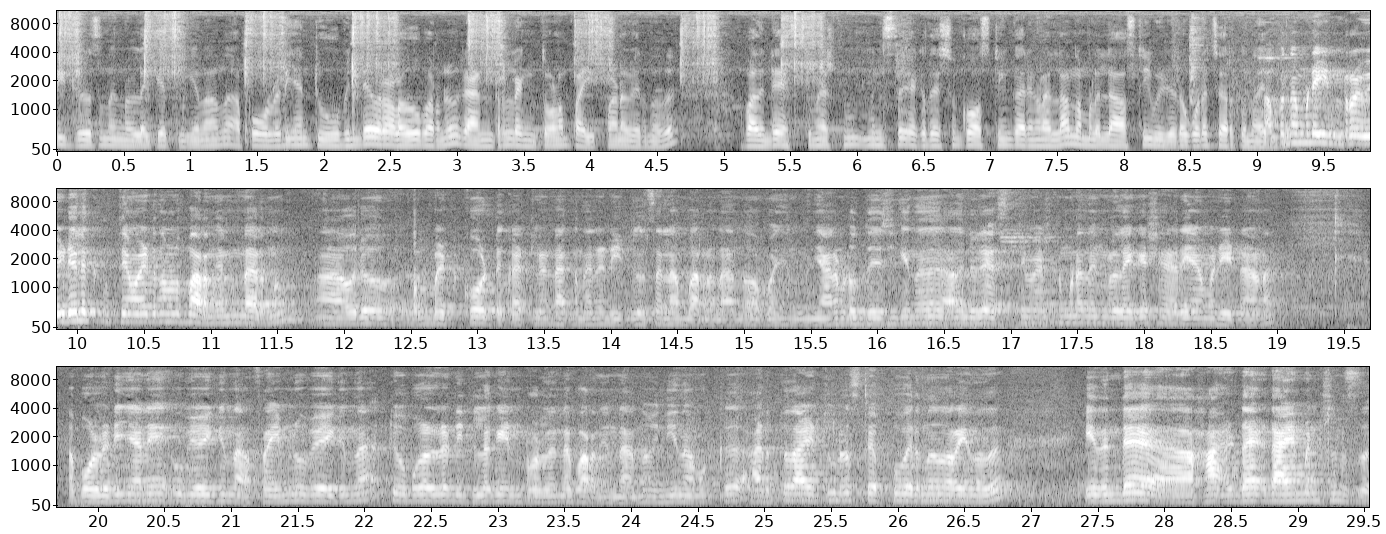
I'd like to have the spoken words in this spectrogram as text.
ഡീറ്റെയിൽസും നിങ്ങളിലേക്ക് എത്തിക്കുന്നതാണ്. അപ്പോൾ ഓൾറെഡി ഞാൻ ട്യൂബിന്റെ ഒരളവ് പറഞ്ഞു. രണ്ടര ലെങ്ത്തോളം പൈപ്പാണ് വരുന്നത്. അപ്പോൾ അതിന്റെ എസ്റ്റിമേഷൻ മീൻസ് ഏകദേശം കോസ്റ്റിംഗ് കാര്യങ്ങളെല്ലാം നമ്മൾ ലാസ്റ്റ് ഈ വീഡിയോയുടെ കൂടെ ചേർക്കുന്നതായിരിക്കും. അപ്പോൾ നമ്മുടെ ഇൻട്രോ വീഡിയോയിൽ കൃത്യമായിട്ട് നമ്മൾ പറഞ്ഞിട്ടുണ്ടായിരുന്നു. ഒരു ബെഡ് കോട്ട് കട്ടിലുണ്ടാക്കുന്നതിന്റെ ഡീറ്റെയിൽസ് എല്ലാം പറഞ്ഞിട്ടുണ്ടായിരുന്നു. അപ്പോൾ ഞാനിവിടെ ഉദ്ദേശിക്കുന്നത് അതിന്റെ ഒരു എസ്റ്റിമേഷൻ കൂടെ നിങ്ങളിലേക്ക് ഷെയർ ചെയ്യാൻ വേണ്ടിയിട്ടാണ്. അപ്പോൾ ഓൾറെഡി ഞാൻ ഉപയോഗിക്കുന്ന ഫ്രെയിമിന് ഉപയോഗിക്കുന്ന ട്യൂബുകളുടെ ഡീറ്റെയിൽ ഒക്കെ ഇൻട്രോയിൽ തന്നെ പറഞ്ഞിട്ടുണ്ടായിരുന്നു. ഇനി നമുക്ക് അടുത്തതായിട്ടുള്ളൊരു സ്റ്റെപ്പ് വരുന്നത് പറയുന്നത് ഇതിന്റെ ഡയമെൻഷൻസ്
